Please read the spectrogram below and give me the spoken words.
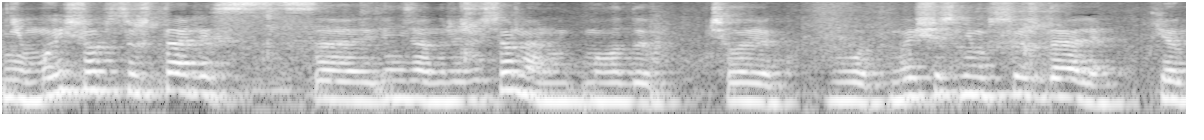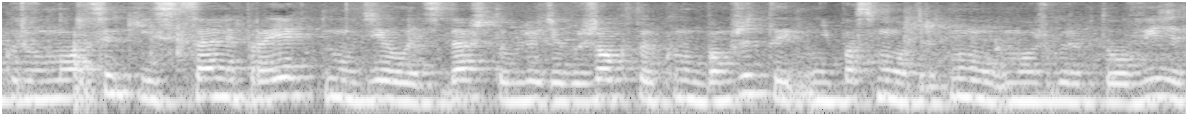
не, мы еще обсуждали с, я не знаю, режиссер, наверное, молодой человек. Вот, мы еще с ним обсуждали. Я говорю, молодцы, какие социальный проект, ну, делаете, да, чтобы люди, я говорю, жалко только, ну, бомжи ты не посмотрят, ну, может, говорю, кто увидит.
